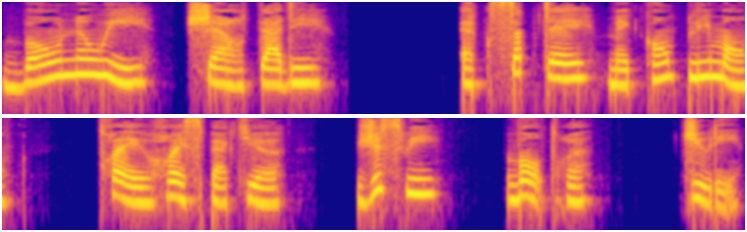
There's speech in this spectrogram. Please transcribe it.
Bonne nuit, cher daddy. Acceptez mes compliments. Très respectueux. Je suis votre Judy.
